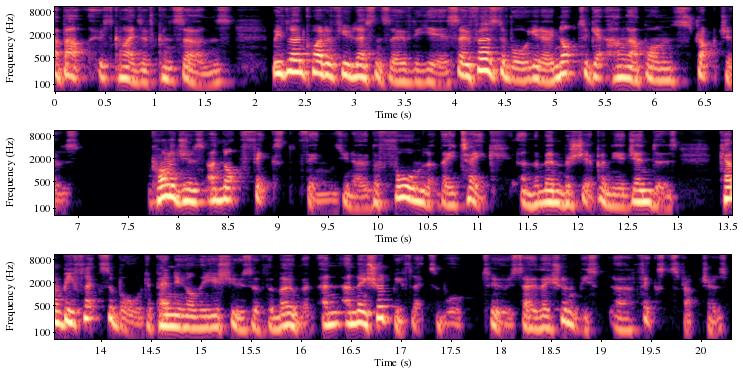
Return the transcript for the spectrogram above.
about those kinds of concerns, we've learned quite a few lessons over the years. So, first of all, you know, not to get hung up on structures. Colleges are not fixed things, you know, the form that they take and the membership and the agendas can be flexible depending on the issues of the moment. And, and they should be flexible too. So they shouldn't be uh, fixed structures.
